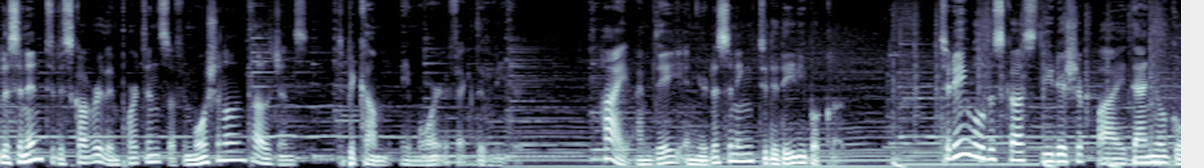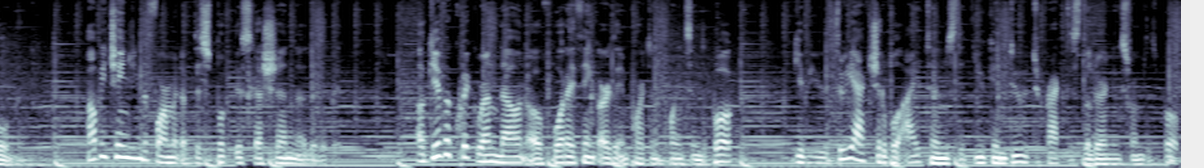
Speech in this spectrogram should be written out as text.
Listen in to discover the importance of emotional intelligence to become a more effective leader. Hi, I'm Day, and you're listening to the Daily Book Club. Today we'll discuss Leadership by Daniel Goleman. I'll be changing the format of this book discussion a little bit. I'll give a quick rundown of what I think are the important points in the book, give you three actionable items that you can do to practice the learnings from this book,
